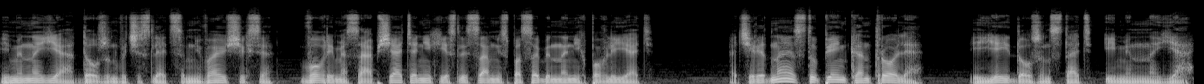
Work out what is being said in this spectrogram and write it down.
Именно я должен вычислять сомневающихся, вовремя сообщать о них, если сам не способен на них повлиять. Очередная ступень контроля, и ей должен стать именно я.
